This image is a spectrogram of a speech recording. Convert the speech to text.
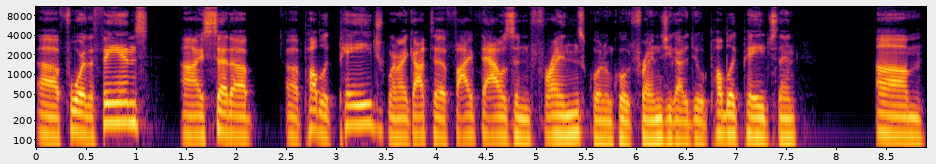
uh, for the fans. I set up a public page when I got to five thousand friends, quote unquote friends. You got to do a public page then. Um,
